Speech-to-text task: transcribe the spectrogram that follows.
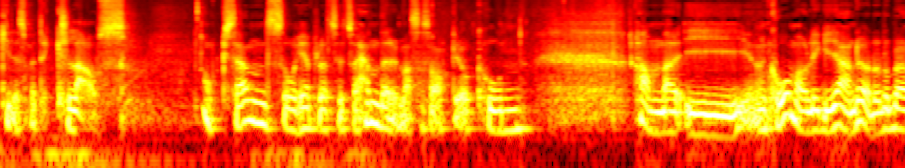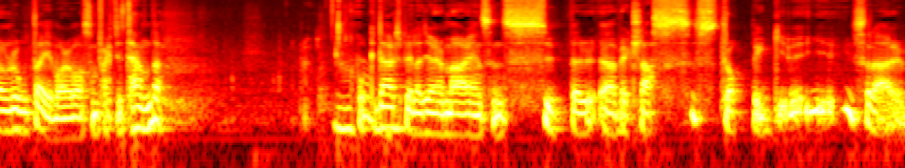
kille som heter Klaus. Och sen så helt plötsligt så händer det massa saker och hon hamnar i en koma och ligger hjärndöd och då börjar hon rota i vad det var som faktiskt hände. Och där spelar Jeremy Irons en superöverklass, stroppig, sådär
